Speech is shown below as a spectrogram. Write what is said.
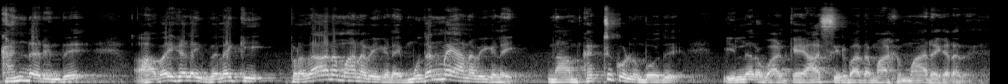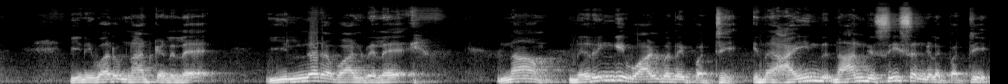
கண்டறிந்து அவைகளை விலக்கி பிரதானமானவைகளை முதன்மையானவைகளை நாம் கற்றுக்கொள்ளும்போது இல்லற வாழ்க்கை ஆசீர்வாதமாக மாறுகிறது. இனி வரும் நாட்களில் இல்லற வாழ்விலே நாம் நெருங்கி வாழ்வதை பற்றி இந்த ஐந்து நான்கு சீசன்களை பற்றி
